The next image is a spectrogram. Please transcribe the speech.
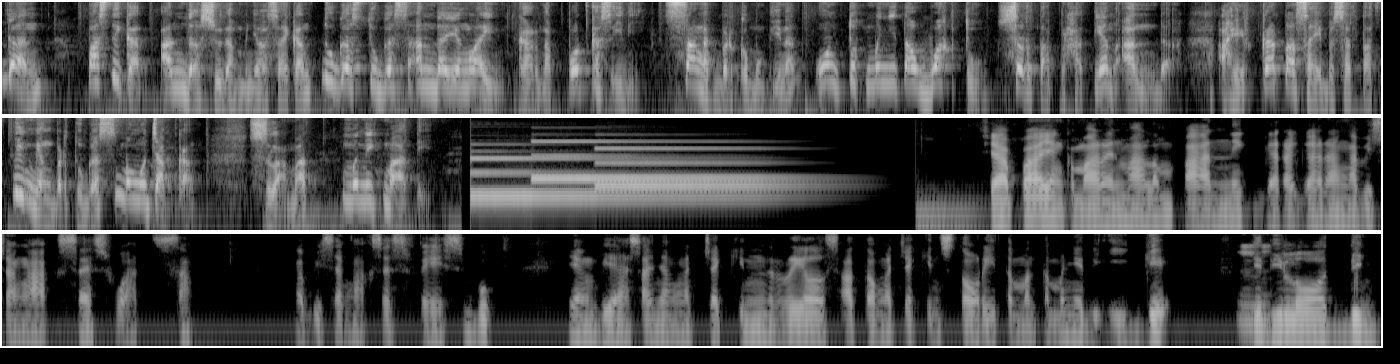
dan Pastikan Anda sudah menyelesaikan tugas-tugas Anda yang lain karena podcast ini sangat berkemungkinan untuk menyita waktu serta perhatian Anda. Akhir kata saya beserta tim yang bertugas mengucapkan selamat menikmati. Siapa yang kemarin malam panik gara-gara nggak bisa ngakses WhatsApp, nggak bisa ngakses Facebook, yang biasanya ngecekin reels atau ngecekin story teman-temannya di IG Hmm. jadi loading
